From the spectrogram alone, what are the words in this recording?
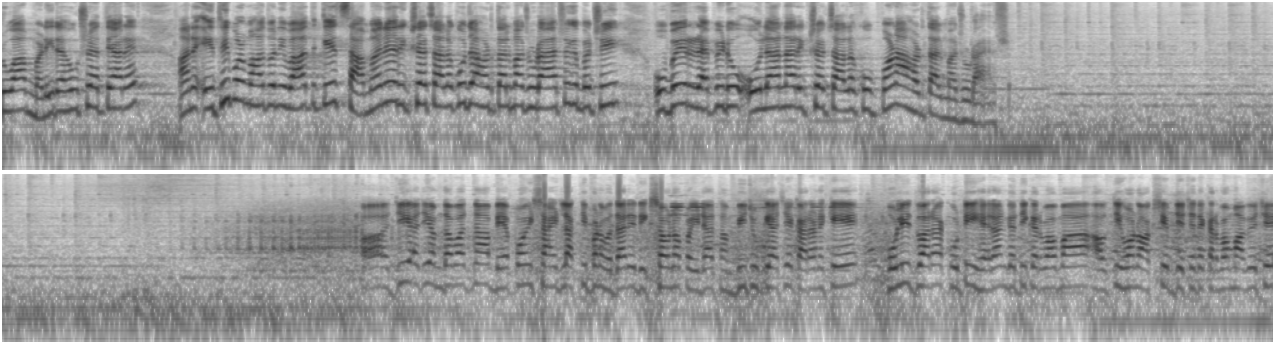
જોવા મળી રહ્યું છે અત્યારે? અને એથી પણ મહત્વની વાત કે સામાન્ય રિક્ષા ચાલકો જ આ હડતાલમાં જોડાયા છે કે પછી ઉબેર, રેપિડો, ઓલાના રિક્ષા ચાલકો પણ આ હડતાલમાં જોડાયા છે? જી, આજે અમદાવાદના બે પોઈન્ટ સાઠ લાખથી પણ વધારે રિક્ષાઓના પૈડા થંભી ચૂક્યા છે, કારણ કે પોલીસ દ્વારા ખોટી હેરાનગતિ કરવામાં આવતી હોવાનો આક્ષેપ જે છે તે કરવામાં આવ્યો છે.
